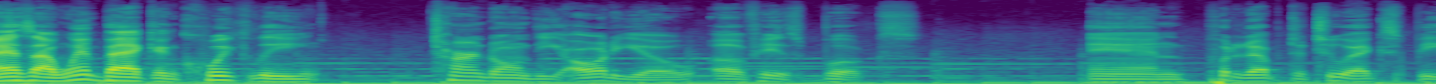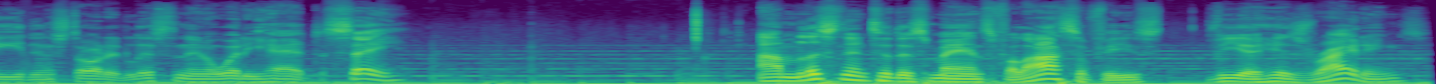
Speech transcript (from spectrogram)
As I went back and quickly turned on the audio of his books, and put it up to 2x speed and started listening to what he had to say, I'm listening to this man's philosophies via his writings,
